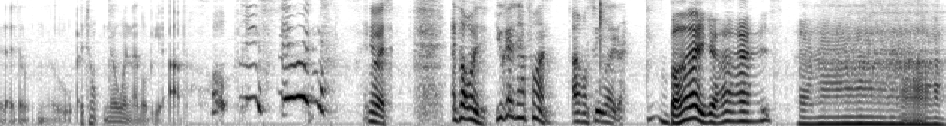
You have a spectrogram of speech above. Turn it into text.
it. I don't know. I don't know when that'll be up. Hopefully soon. Anyways, as always, you guys have fun. I will see you later. Bye, guys. Ah.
